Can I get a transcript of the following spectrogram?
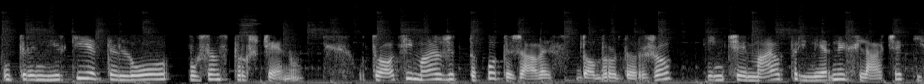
V trenirki je telo povsem sproščeno. Otroci imajo že tako težave s dobro držo, In če imajo primerne hlače, ki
